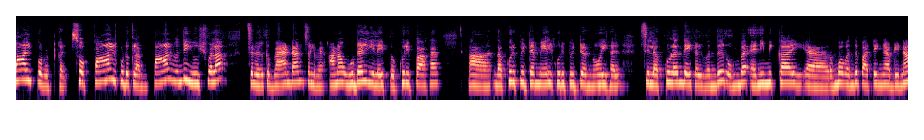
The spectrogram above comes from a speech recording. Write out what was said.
பால் பொருட்கள். ஸோ பால் கொடுக்கலாம். பால் வந்து யூஸ்வலா சிலருக்கு வேண்டான்னு சொல்லுவேன். ஆனா உடல் இழைப்பு குறிப்பாக இந்த குறிப்பிட்ட மேல் குறிப்பிட்ட நோய்கள் சில குழந்தைகள் வந்து ரொம்ப எனிமிக்கா ரொம்ப வந்து பார்த்தீங்க அப்படின்னா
